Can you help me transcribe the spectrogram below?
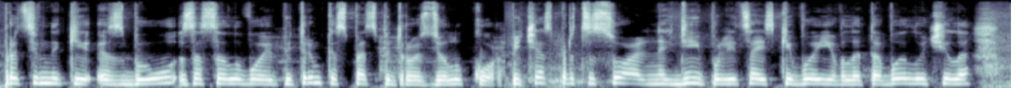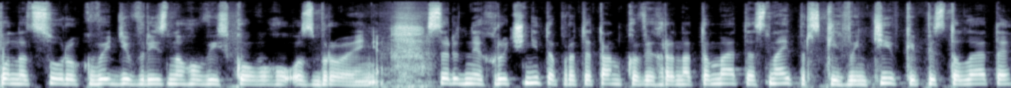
працівники СБУ за силової підтримки спецпідрозділу КОР. Під час процесуальних дій поліцейські виявили та вилучили понад 40 видів різного військового озброєння. Серед них ручні та протитанкові гранатомети, снайперські гвинтівки, пістолети,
